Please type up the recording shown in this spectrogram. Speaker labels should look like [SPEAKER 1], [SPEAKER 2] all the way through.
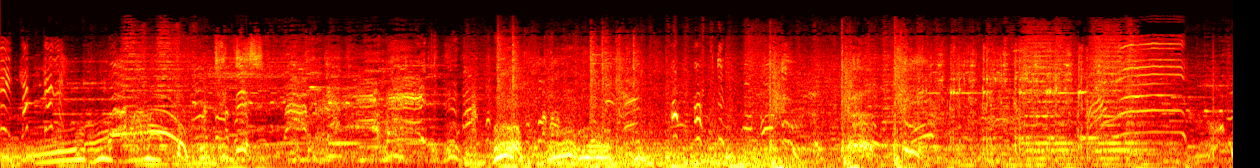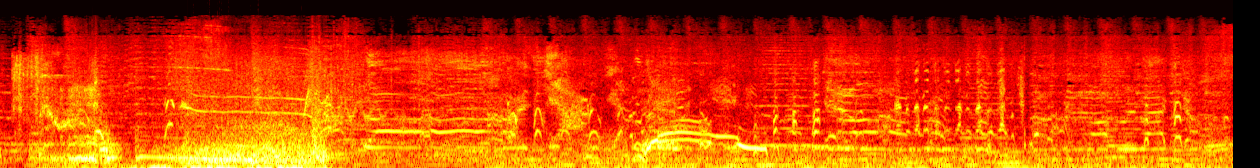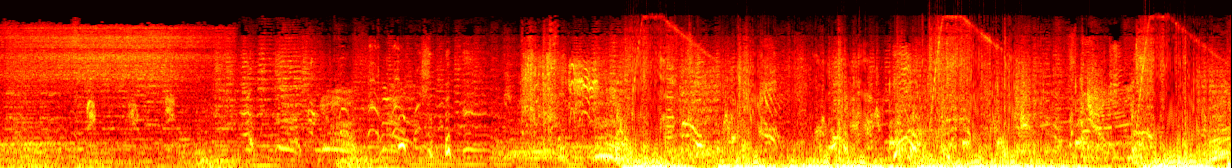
[SPEAKER 1] Take this!
[SPEAKER 2] Ha ha ha!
